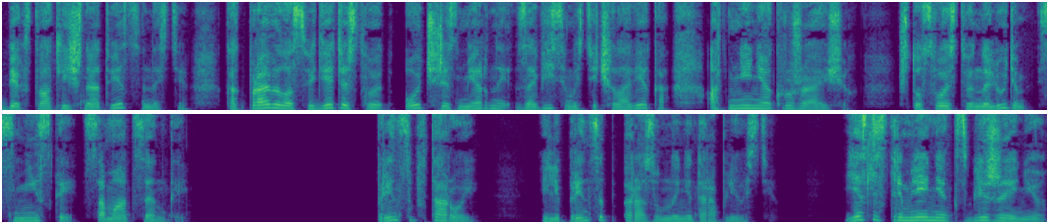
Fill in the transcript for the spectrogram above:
Бегство от личной ответственности, как правило, свидетельствует о чрезмерной зависимости человека от мнения окружающих, что свойственно людям с низкой самооценкой. Принцип второй, или принцип разумной неторопливости. Если стремление к сближению,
